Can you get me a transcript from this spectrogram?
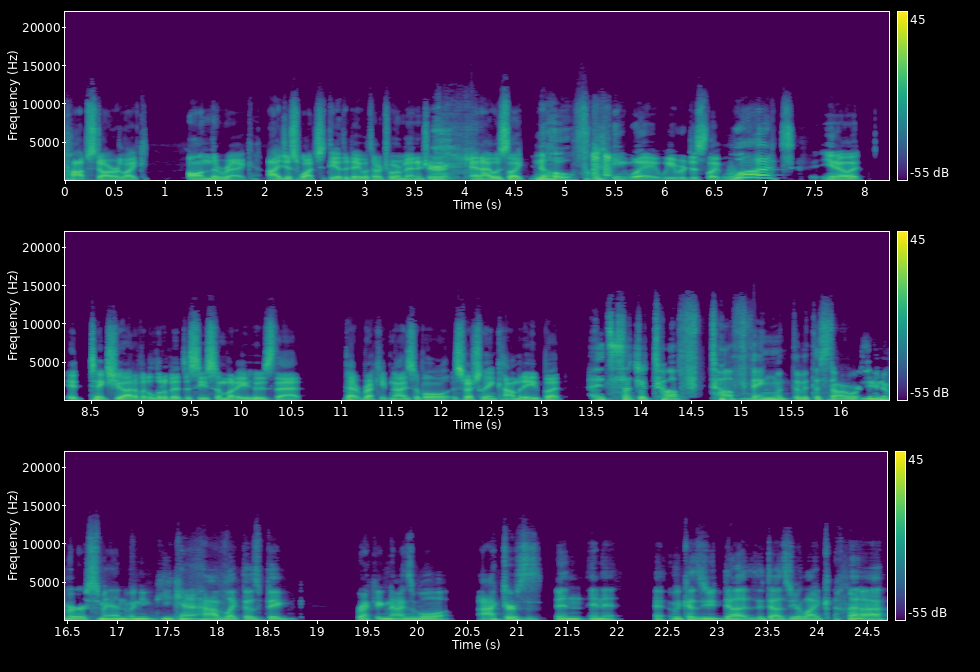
Pop Star like on the reg. I just watched it the other day with our tour manager, and I was like, no fucking way. We were just like, what? You know, it it takes you out of it a little bit to see somebody who's that that recognizable, especially in comedy, but It's such a tough, tough thing with the with the Star Wars universe, man. When you, you can't have like those big, recognizable actors in in it, eh, because it does, it does. You're like, ha,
